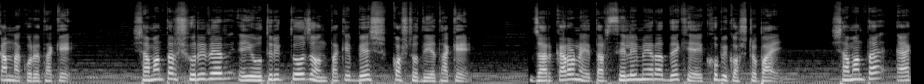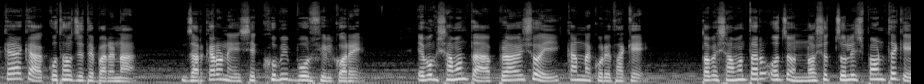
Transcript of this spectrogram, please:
কান্না করে থাকে। সামান্তার শরীরের এই অতিরিক্ত ওজন তাকে বেশ কষ্ট দিয়ে থাকে, যার কারণে তার ছেলেমেয়েরা দেখে খুবই কষ্ট পায়। সামান্তা একা একা কোথাও যেতে পারে না, যার কারণে সে খুবই বোর ফিল করে। এবং সামান্তা প্রায়শই কান্না করে থাকে। তবে সামান্তার ওজন নশো পাউন্ড থেকে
